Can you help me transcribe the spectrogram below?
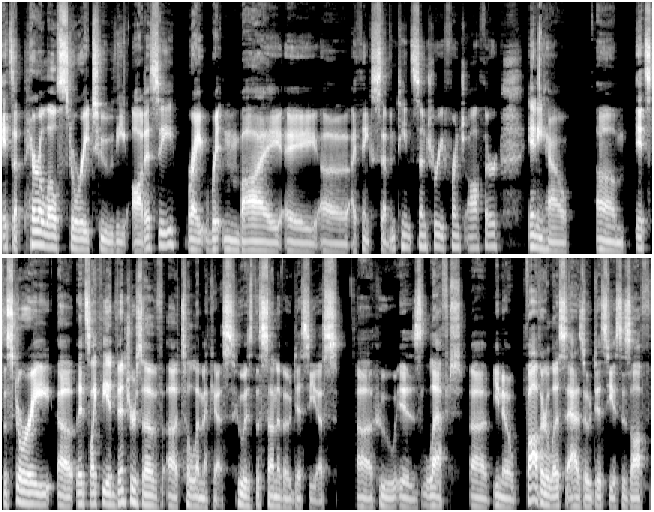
It's a parallel story to the Odyssey, right? Written by a uh, I think 17th century French author. Anyhow, um, it's the story. Uh, it's like the adventures of uh, Telemachus, who is the son of Odysseus. Uh, who is left, uh, you know, fatherless as Odysseus is off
